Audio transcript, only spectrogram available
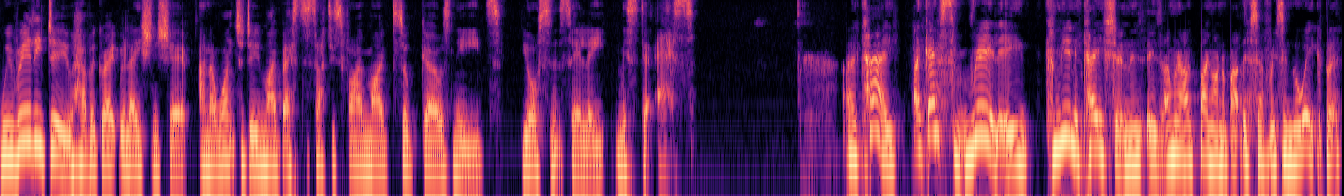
We really do have a great relationship, and I want to do my best to satisfy my sub girl's needs. Yours sincerely, Mr. S. Okay. I guess really communication is, I mean, I bang on about this every single week, but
